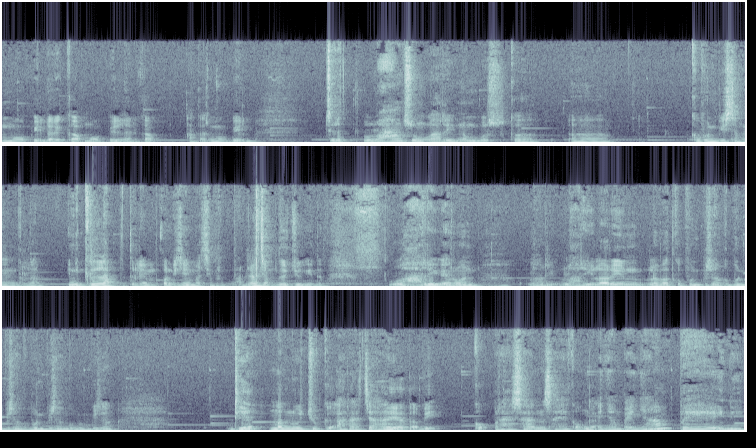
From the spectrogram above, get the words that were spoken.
mobil dari kap mobil dari kap atas mobil cerit langsung lari nembus ke uh, kebun pisang yang gelap. Ini gelap betul ya kondisinya masih padahal jam 7 gitu. Lari Erwan. Lari lari lari lewat kebun pisang kebun pisang kebun pisang kebun pisang. Dia menuju ke arah cahaya tapi kok perasaan saya kok nggak nyampe nyampe ini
